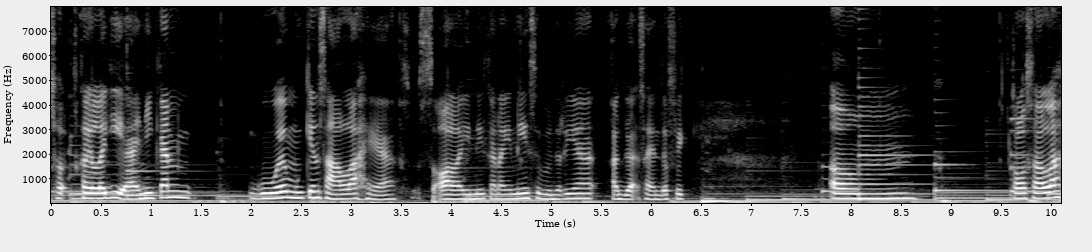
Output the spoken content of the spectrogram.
so, sekali lagi ya ini kan gue mungkin salah ya soal ini karena ini sebenarnya agak scientific. Um, kalau salah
